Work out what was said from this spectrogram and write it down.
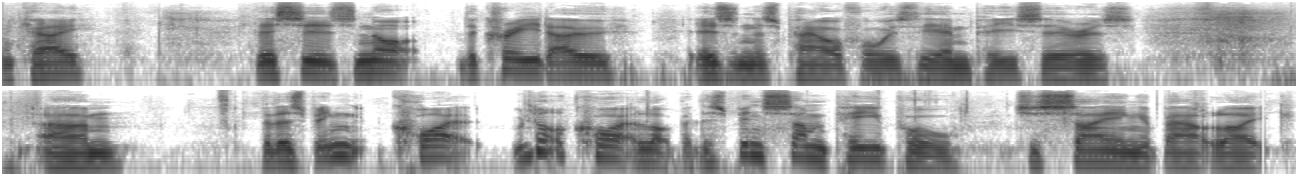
okay this is not the credo isn't as powerful as the mp series. Um, but there's been quite not quite a lot but there's been some people just saying about like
